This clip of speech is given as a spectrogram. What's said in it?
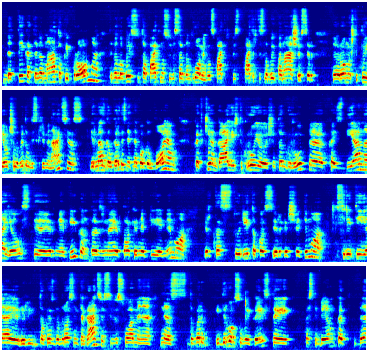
bet tai, kad tave mato kaip Roma, tave labai sutapatina su visa bendruomenė, tos patirtis, patirtis labai panašios. Ir e, Roma iš tikrųjų jaučia labai daug diskriminacijos. Ir mes gal kartais net nepagalvojam, kad kiek gali iš tikrųjų šita grupė kasdieną jausti ir neapykantos, žinai, ir tokio nepriėmimo ir tas turi įtakos ir, ir švietimo srityje, ir, ir tokios bendros integracijos į visuomenę, nes dabar, kai dirbom su vaikais, tai pastebėjom, kad be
